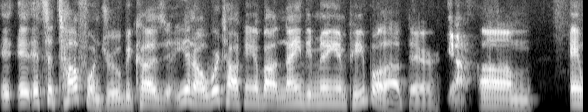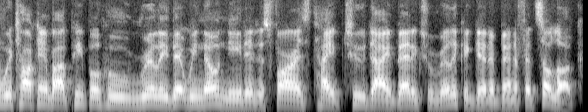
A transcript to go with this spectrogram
it, it's a tough one, Drew, because you know we're talking about 90 million people out there. Yeah. Um, and we're talking about people who really that we know need it, as far as type two diabetics who really could get a benefit. So look,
